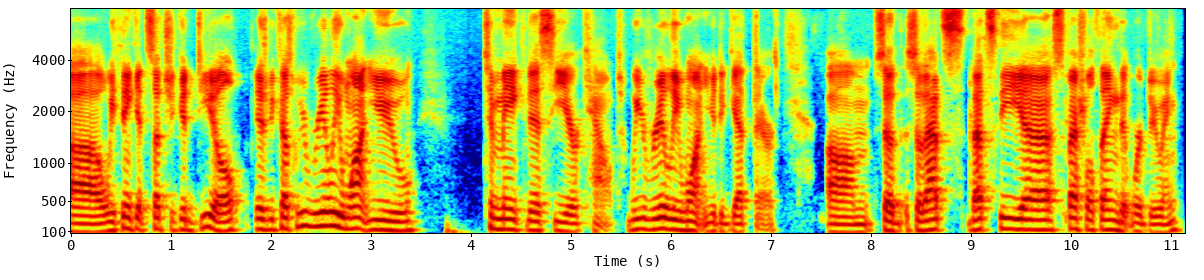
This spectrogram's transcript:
uh, we think it's such a good deal is because we really want you to make this year count. We really want you to get there. Um, so so that's that's the uh, special thing that we're doing.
